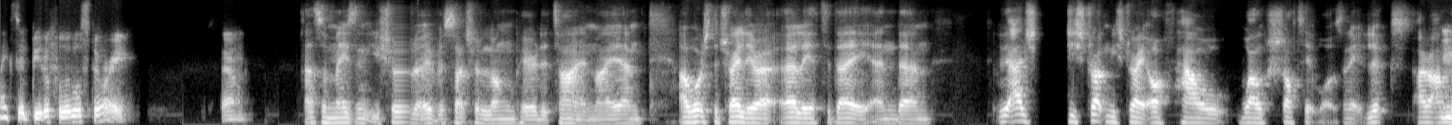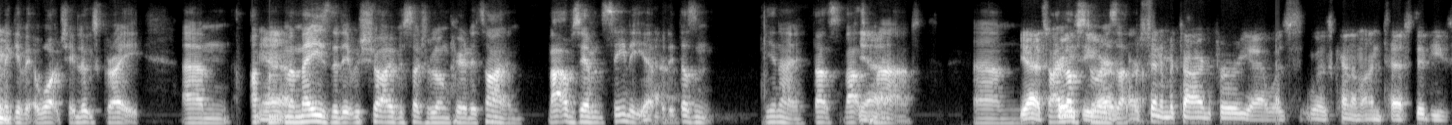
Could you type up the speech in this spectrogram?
makes a beautiful little story. So That's amazing that you shot it over such a long period of time. I um I watched the trailer e- earlier today, and um it actually struck me straight off how well shot it was, and it looks. I, I'm going to Mm. give it a watch. It looks great. Um, I'm, I'm amazed that it was shot over such a long period of time. I obviously haven't seen it yet, Yeah. but it doesn't. You know, that's that's Yeah. mad. Um, Yeah, it's so crazy. our, like our cinematographer, yeah, was was kind of untested. He's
